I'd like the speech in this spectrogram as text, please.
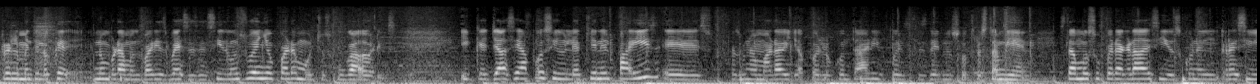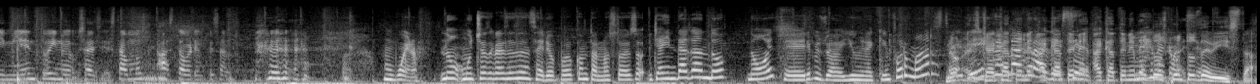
realmente lo que nombramos varias veces, ha sido un sueño para muchos jugadores y que ya sea posible aquí en el país es pues, una maravilla poderlo contar y pues desde nosotros también estamos súper agradecidos con el recibimiento y no, o sea, estamos hasta ahora empezando. Bueno, no, muchas gracias en serio por contarnos todo eso. Ya indagando, no, en serio, pues hay una que informarse. No, es que acá, ten- acá, ten- acá tenemos Déjenme dos puntos de vista.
